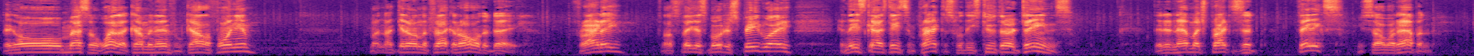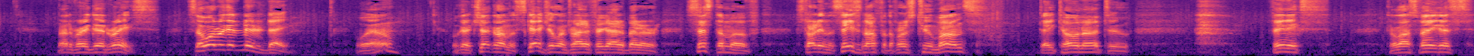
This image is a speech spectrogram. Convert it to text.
Big old mess of weather coming in from California. Might not get on the track at all today. Friday, Las Vegas Motor Speedway, and these guys need some practice with these 213s. They didn't have much practice at Phoenix. You saw what happened. Not a very good race. So what are we going to do today? Well, we're going to check on the schedule and try to figure out a better system of starting the season off for the first two months. Daytona to Phoenix to Las Vegas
